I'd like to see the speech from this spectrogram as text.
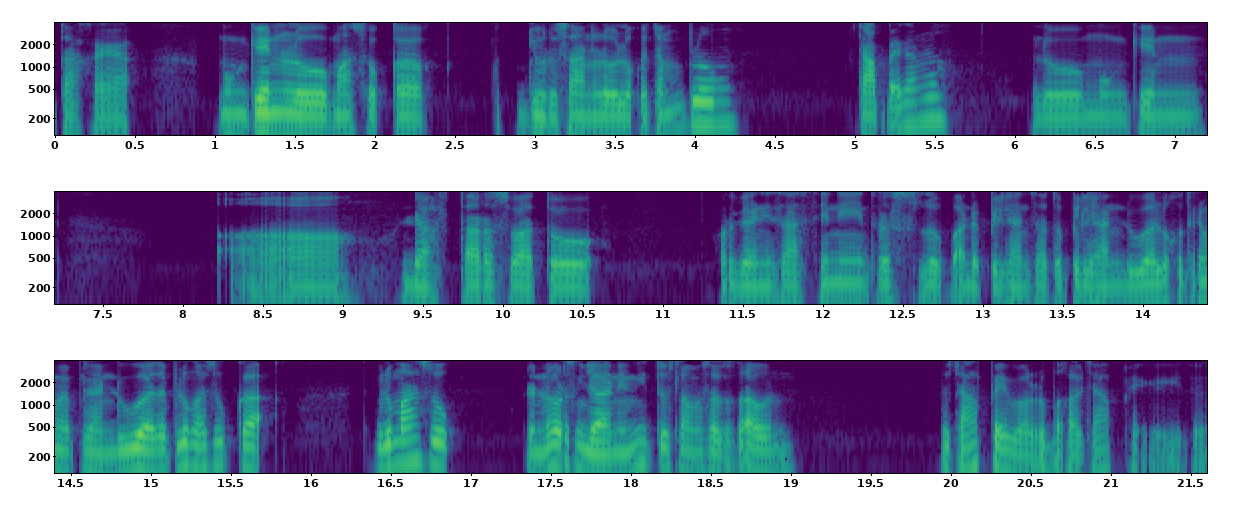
entah kayak mungkin lu masuk ke jurusan lu lu kecemplung capek kan lu? Lu mungkin uh, daftar suatu organisasi nih terus lu ada pilihan satu pilihan dua lu keterima pilihan dua tapi lu nggak suka tapi lu masuk. Dan lu harus ngejalanin itu selama satu tahun. Lu capek bahwa lu bakal capek kayak gitu.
